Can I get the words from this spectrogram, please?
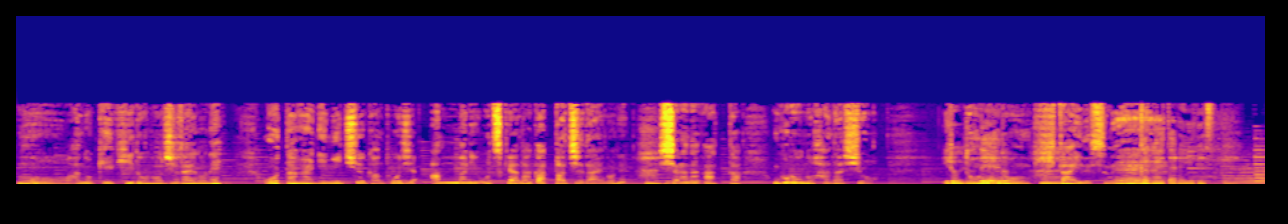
もうあの激動の時代のねお互いに日中間当時あんまりお付き合いなかった時代のね、はい、知らなかった頃の話をいろいろね。どんどん聞きたいですね、はい、伺えたらいいですね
